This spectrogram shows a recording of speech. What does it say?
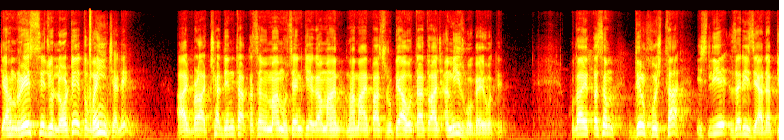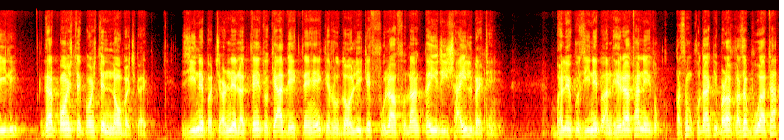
कि हम रेस से जो लौटे तो वहीं चले। आज बड़ा अच्छा दिन था। कसम इमाम हुसैन की अगर हमारे पास रुपया होता तो आज अमीर हो गए होते। खुदा कसम, दिल खुश था, इसलिए ज़री ज़्यादा पी ली। घर पहुँचते पहुँचते नौ बज गए। जीने पर चढ़ने लगते हैं तो क्या देखते हैं कि रुदौली के फुला फुला कई रिशाइल बैठे हैं। भले को जीने पर अंधेरा था, नहीं तो कसम खुदा की बड़ा गज़ब हुआ था।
